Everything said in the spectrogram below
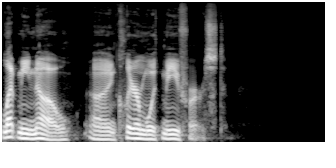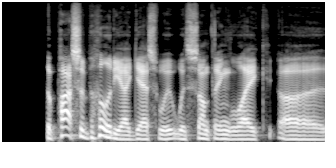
let me know uh, and clear them with me first. The possibility, I guess, with, with something like uh,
